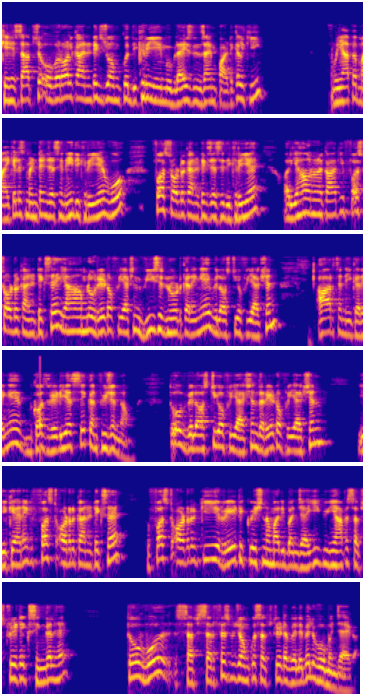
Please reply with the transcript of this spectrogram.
के हिसाब से ओवरऑल काइनेटिक्स जो हमको दिख रही है इमोबिलाइज्ड इंजाइम पार्टिकल की, वो यहाँ पे माइकलिस मेंटेन जैसे नहीं दिख रही है, वो फ़र्स्ट ऑर्डर काइनेटिक्स जैसे दिख रही है। और यहाँ उन्होंने कहा कि फ़र्स्ट ऑर्डर काइनेटिक्स है, यहाँ हम लोग रेट ऑफ़ रिएक्शन वी से डिनोट करेंगे वेलोसिटी ऑफ़ रिएक्शन आर से नहीं करेंगे बिकॉज़ रेडियस से कंफ्यूजन ना हो। तो velocity of reaction the rate of reaction ये कह रहे हैं कि फ़र्स्ट ऑर्डर काइनेटिक्स है तो फ़र्स्ट ऑर्डर की रेट इक्वेशन हमारी बन जाएगी, क्योंकि यहाँ पे सबस्ट्रेट एक सिंगल है तो वो सरफेस पे जो हमको सबस्ट्रेट अवेलेबल वो बन जाएगा।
